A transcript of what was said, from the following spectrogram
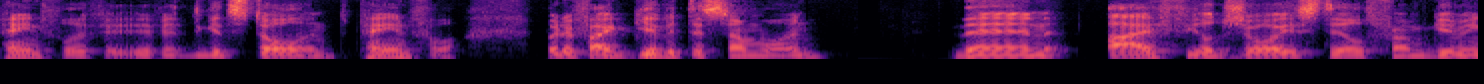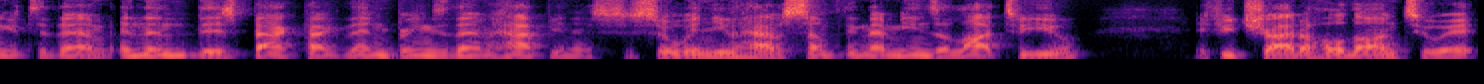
painful. If it if it gets stolen, it's painful. But if I give it to someone, then I feel joy still from giving it to them. And then this backpack then brings them happiness. So when you have something that means a lot to you, if you try to hold on to it,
